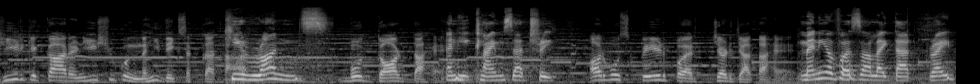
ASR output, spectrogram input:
भीड़ के कारण यीशु को नहीं देख सकता था। ही रन वो दौड़ता है। And he climbs a tree और वो उस पेड़ पर चढ़ जाता है। Many of us are like that right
